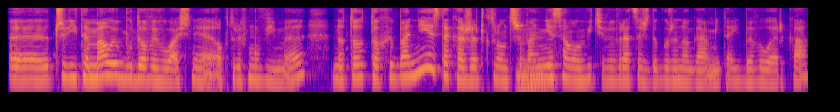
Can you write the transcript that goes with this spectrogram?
e, czyli te małe budowy właśnie, o których mówimy, no to to chyba nie jest taka rzecz, którą trzeba mm. niesamowicie wywracać do góry nogami, ta IBWR-ka,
